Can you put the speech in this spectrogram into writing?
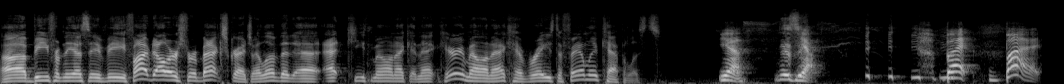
Uh, B from the SAV, five dollars for a back scratch. I love that uh, at Keith Melinek and at Carrie Melinek have raised a family of capitalists. Yes. Yes. but but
